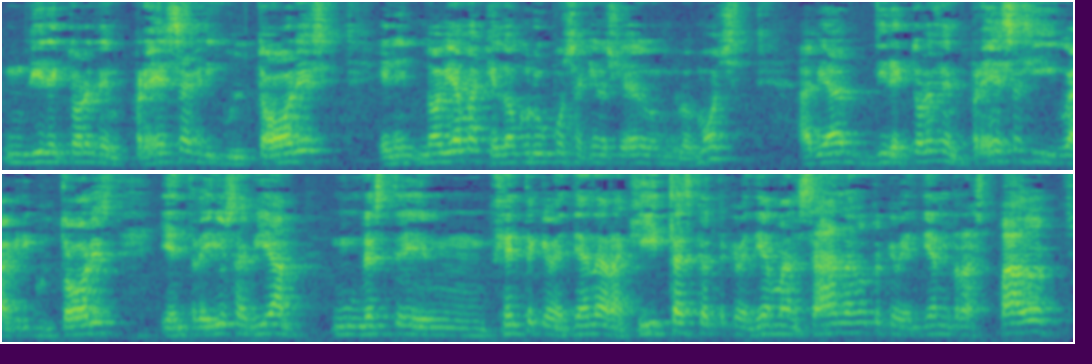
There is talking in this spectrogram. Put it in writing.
directores de empresas, agricultores. no había más que dos grupos aquí en la ciudad de Los Mochis había directores de empresas y agricultores, y entre ellos había mm, este, mm, gente que vendía naranjitas, que vendían manzanas, otro que vendían raspados,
